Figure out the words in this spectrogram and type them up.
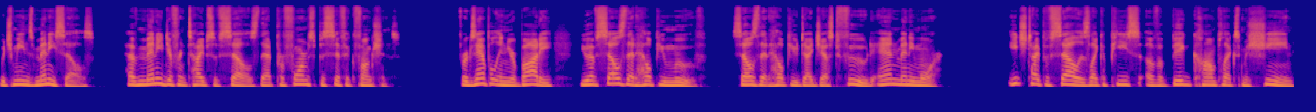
which means many cells, have many different types of cells that perform specific functions. For example, in your body, you have cells that help you move, cells that help you digest food, and many more. Each type of cell is like a piece of a big complex machine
